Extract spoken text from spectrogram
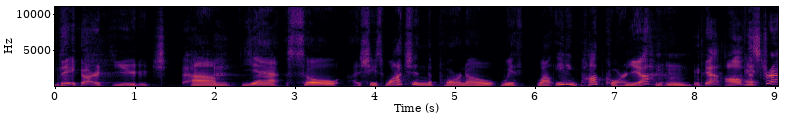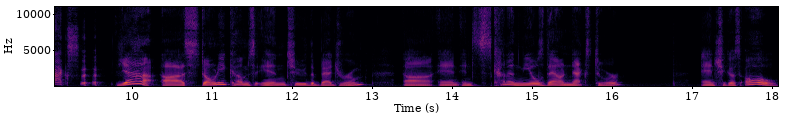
they are huge. Um yeah so she's watching the porno with while eating popcorn Yeah. yeah. All of this tracks. yeah uh stony comes into the bedroom uh and and kind of kneels down next to her and she goes oh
